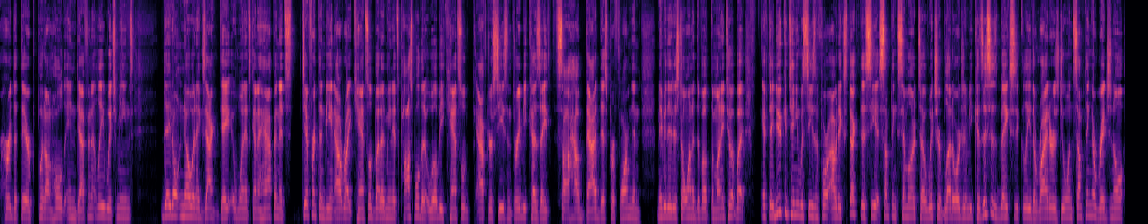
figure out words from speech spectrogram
heard that they're put on hold indefinitely, which means they don't know an exact date when it's going to happen. It's different than being outright canceled, but I mean, it's possible that it will be canceled after season three because they saw how bad this performed and maybe they just don't want to devote the money to it. But if they do continue with season four, I would expect to see it something similar to Witcher Blood Origin because this is basically the writers doing something original,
